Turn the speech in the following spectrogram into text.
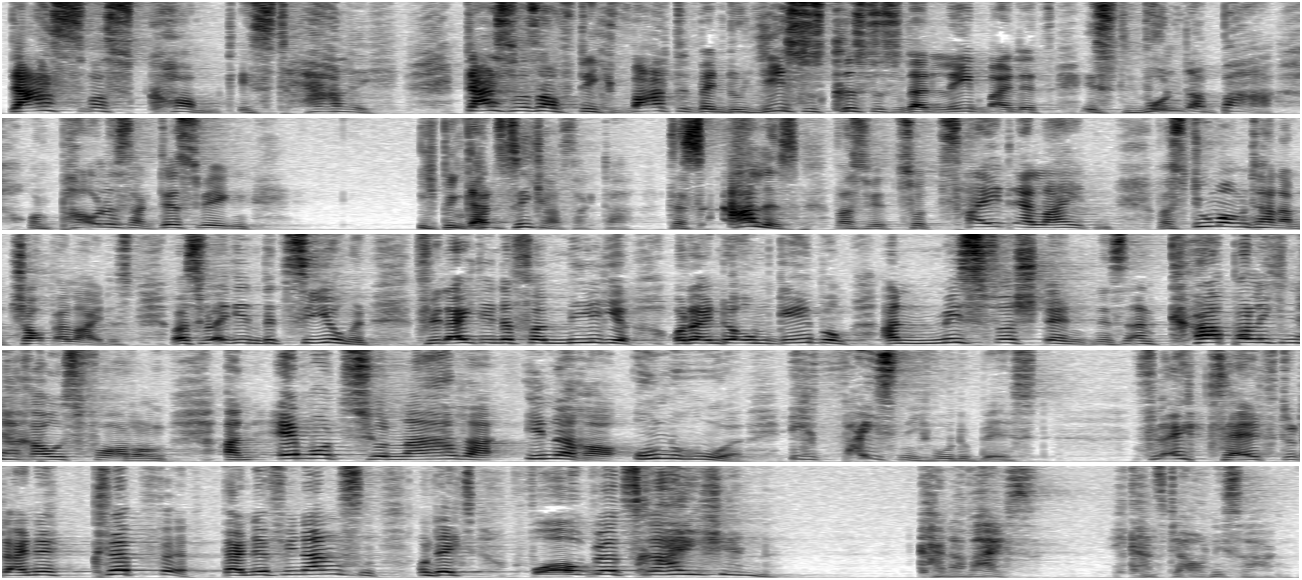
das, was kommt, ist herrlich. Das, was auf dich wartet, wenn du Jesus Christus in dein Leben einlädst, ist wunderbar. Und Paulus sagt deswegen, ich bin ganz sicher, sagt er, dass alles, was wir zurzeit erleiden, was du momentan am Job erleidest, was vielleicht in Beziehungen, vielleicht in der Familie oder in der Umgebung an Missverständnissen, an körperlichen Herausforderungen, an emotionaler innerer Unruhe, ich weiß nicht, wo du bist. Vielleicht zählst du deine Knöpfe, deine Finanzen und denkst, wo wird's reichen? Keiner weiß. Ich kann es dir auch nicht sagen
